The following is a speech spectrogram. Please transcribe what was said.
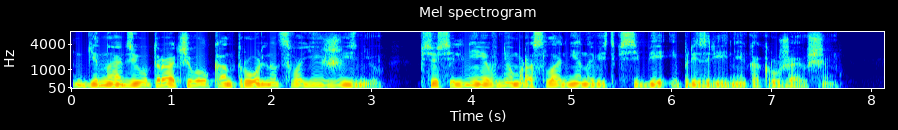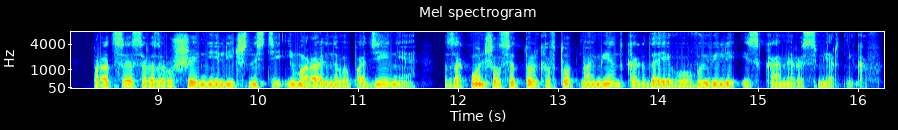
Геннадий утрачивал контроль над своей жизнью, все сильнее в нем росла ненависть к себе и презрение к окружающим. Процесс разрушения личности и морального падения закончился только в тот момент, когда его вывели из камеры смертников.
